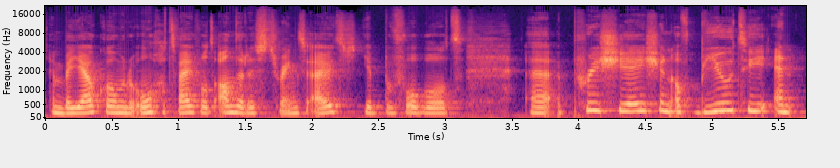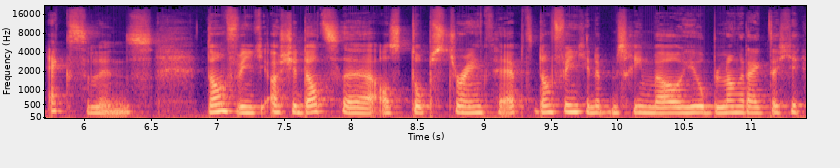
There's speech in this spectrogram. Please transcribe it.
En bij jou komen er ongetwijfeld andere strengths uit. Je hebt bijvoorbeeld uh, appreciation of beauty and excellence. Dan vind je, als je dat uh, als top strength hebt, dan vind je het misschien wel heel belangrijk dat je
